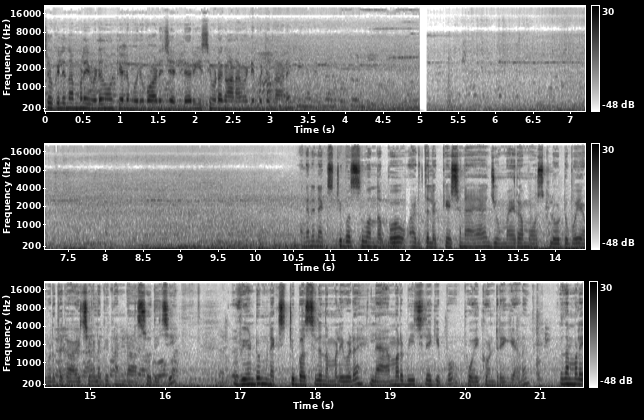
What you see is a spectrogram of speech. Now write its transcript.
സൂക്കിൽ നമ്മൾ എവിടെ നോക്കിയാലും ഒരുപാട് ജ്വല്ലറീസ് ഇവിടെ കാണാൻ വേണ്ടി പറ്റുന്നതാണ്. അങ്ങനെ നെക്സ്റ്റ് ബസ് വന്നപ്പോൾ അടുത്ത ലൊക്കേഷനായ ജുമൈറ മോസ്കിലോട്ട് പോയി അവിടുത്തെ കാഴ്ചകളൊക്കെ കണ്ട് ആസ്വദിച്ച് വീണ്ടും നെക്സ്റ്റ് ബസ്സിൽ നമ്മളിവിടെ ലാമർ ബീച്ചിലേക്ക് ഇപ്പോൾ പോയിക്കൊണ്ടിരിക്കുകയാണ്. ഇത് നമ്മളെ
